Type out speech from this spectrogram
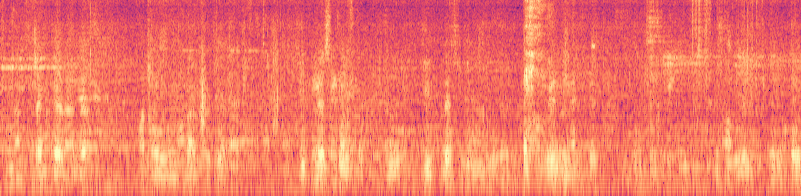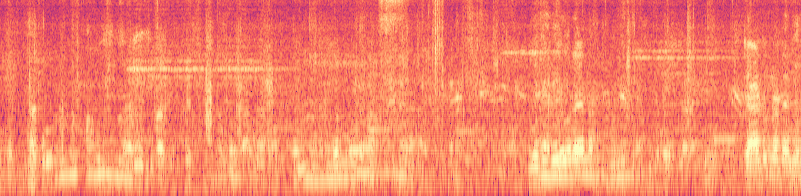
Constructed under Manoj మన G plus two G plus two building ఎవరైనా జాడున్నాడు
